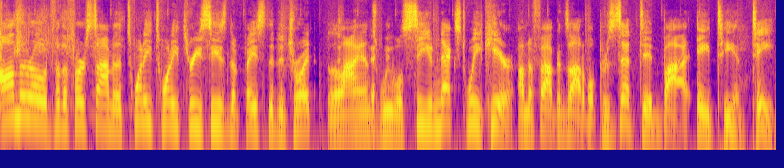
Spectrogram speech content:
on the road for the first time in the 2023 season to face the Detroit Lions. we will see you next week here on the Falcons Audible, presented by AT&T.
